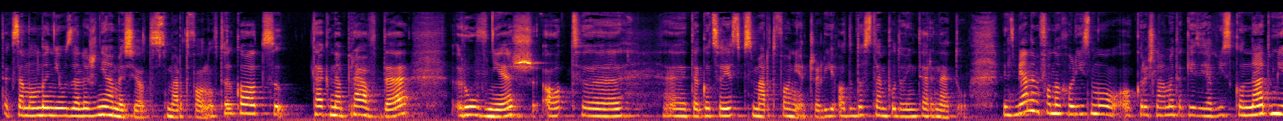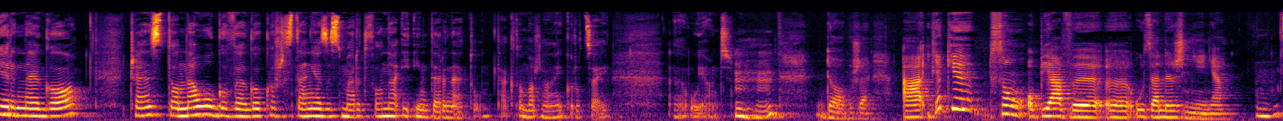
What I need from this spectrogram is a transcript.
tak samo my nie uzależniamy się od smartfonów, tylko od tak naprawdę również od e, tego, co jest w smartfonie, czyli od dostępu do internetu. Więc mianem fonoholizmu określamy takie zjawisko nadmiernego, często nałogowego korzystania ze smartfona i internetu. Tak to można najkrócej e, ująć. Mhm. Dobrze. A jakie są objawy e, uzależnienia? Mhm.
